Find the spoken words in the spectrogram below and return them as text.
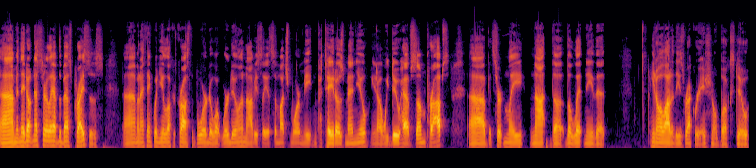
um, and they don't necessarily have the best prices. Um, and I think when you look across the board to what we're doing, obviously it's a much more meat and potatoes menu. You know, we do have some props, uh, but certainly not the the litany that you know a lot of these recreational books do.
